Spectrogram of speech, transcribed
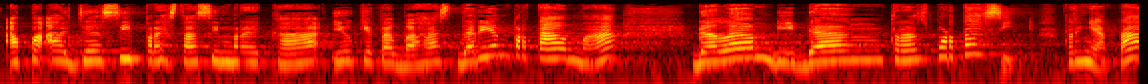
Apa aja sih prestasi mereka? Yuk kita bahas. Dari yang pertama, dalam bidang transportasi. Ternyata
